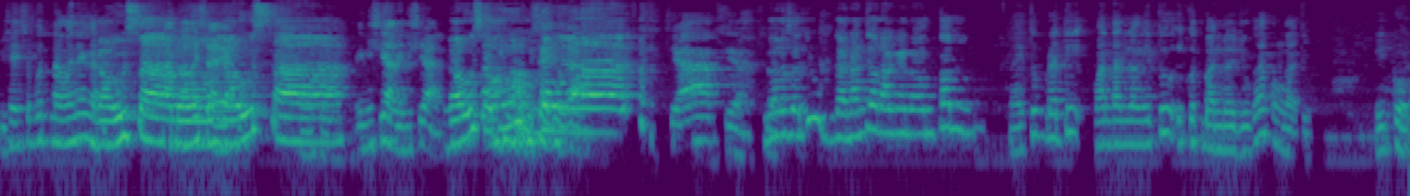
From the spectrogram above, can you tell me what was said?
bisa disebut namanya nggak Gak usah, Ah, nggak dong, usah ya? nggak usah. inisial inisial Gak usah Oh, juga. nggak usah juga. siap siap Gak usah juga. Nanti orangnya nonton nah itu berarti mantan lu yang itu ikut bandel juga apa enggak tuh ikut.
